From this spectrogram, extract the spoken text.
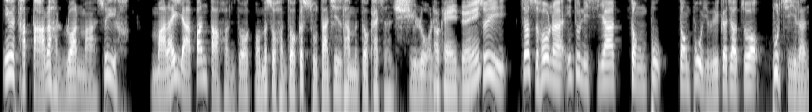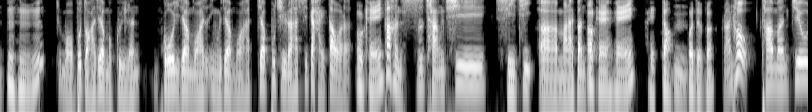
因为他打得很乱嘛，所以马来亚半岛很多我们说很多个苏丹，其实他们都开始很虚弱了。OK 对，所以这时候呢，印度尼西亚东部东部有一个叫做布吉人，嗯哼我不懂他叫什么鬼人，国语叫什么还是英文叫什么？他叫布吉人，他是一个海盗的，，OK 他很时常去袭击呃马来半岛。OK OK，海盗嗯，我的吧，然后他们就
